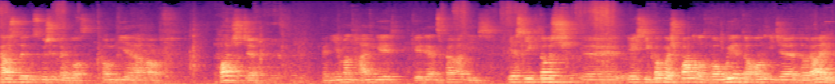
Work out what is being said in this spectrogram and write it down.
każdy usłyszy ten głos. Komm hier herauf. Chodźcie. Wenn jemand heimgeht, geht er ins Paradies Jeśli ktoś, y, jeśli kogoś Pan odwołuje, to on idzie do raju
